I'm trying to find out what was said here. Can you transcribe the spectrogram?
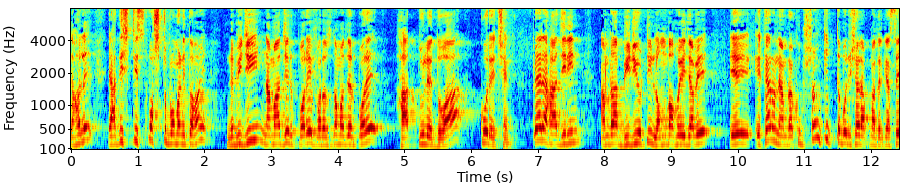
তাহলে এই হাদিসটি স্পষ্ট প্রমাণিত হয়, নবীজি নামাজের পরে, ফরজ নামাজের পরে হাত তুলে দোয়া করেছেন। পেরে হাজিরিন, আমরা ভিডিওটি লম্বা হয়ে যাবে এ কারণে আমরা খুব সংক্ষিপ্ত পরিসরে আপনাদের কাছে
